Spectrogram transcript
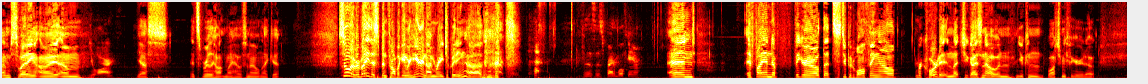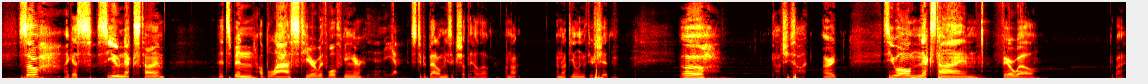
I'm sweating. I am. You are. Yes. It's really hot in my house and I don't like it. So, everybody, this has been Throple Gamer here, and I'm rage quitting. Uh, This is friend Wolfganger. and if I end up figuring out that stupid wall thing, I'll record it and let you guys know, and you can watch me figure it out. So, I guess see you next time. It's been a blast here with Wolfganger. yep. Stupid battle music, shut the hell up. I'm not I'm not dealing with your shit. Oh God, she's hot. Alright. See you all next time. Farewell. Goodbye.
